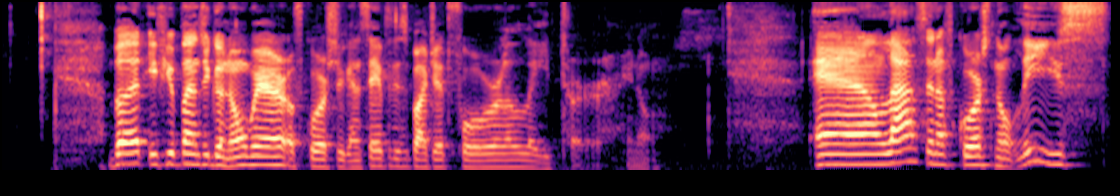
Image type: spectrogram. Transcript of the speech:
but if you plan to go nowhere, of course, you can save this budget for later, you know. And last and of course not least,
